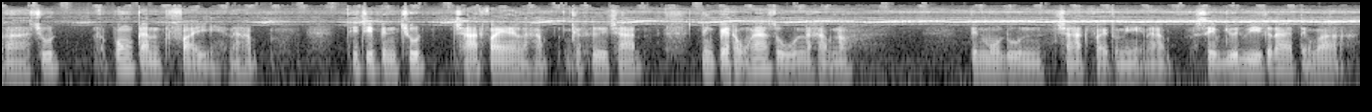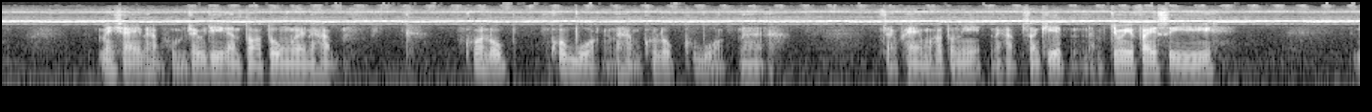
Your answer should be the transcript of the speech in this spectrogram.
อ่าชุดป้องกันไฟนะครับจริงๆเป็นชุดชาร์จไฟนั่นแหละครับ ก็คือชาร์จหนึ่งแปดหกห้าศูนย์นะครับเนาะ เป็นโมดูลชาร์จไฟตัวนี้นะครับเสียบ USB ก็ได้แต่ว่าไม่ใช้นะครับ ผมใช้วิธีการต่อตรงเลยนะครับขั้วลบขั้วบวกนะครับขั้วลบขั้วบวกนะฮะจากแผงมาเข้าตัวนี้นะครับ สังเกตจะมีไฟสีแ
